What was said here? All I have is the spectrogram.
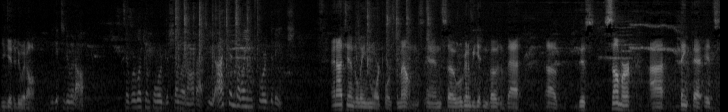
You get to do it all. We get to do it all. So we're looking forward to showing all that to you. I tend to lean toward the beach. and I tend to lean more towards the mountains. And so we're going to be getting both of that uh, this summer. I think that it's,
